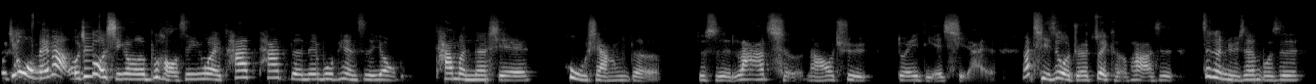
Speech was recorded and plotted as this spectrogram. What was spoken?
我觉得我没办法，我觉得我形容的不好，是因为他他的那部片是用他们那些互相的，就是拉扯，然后去堆叠起来的。那其实我觉得最可怕的是，这个女生不是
